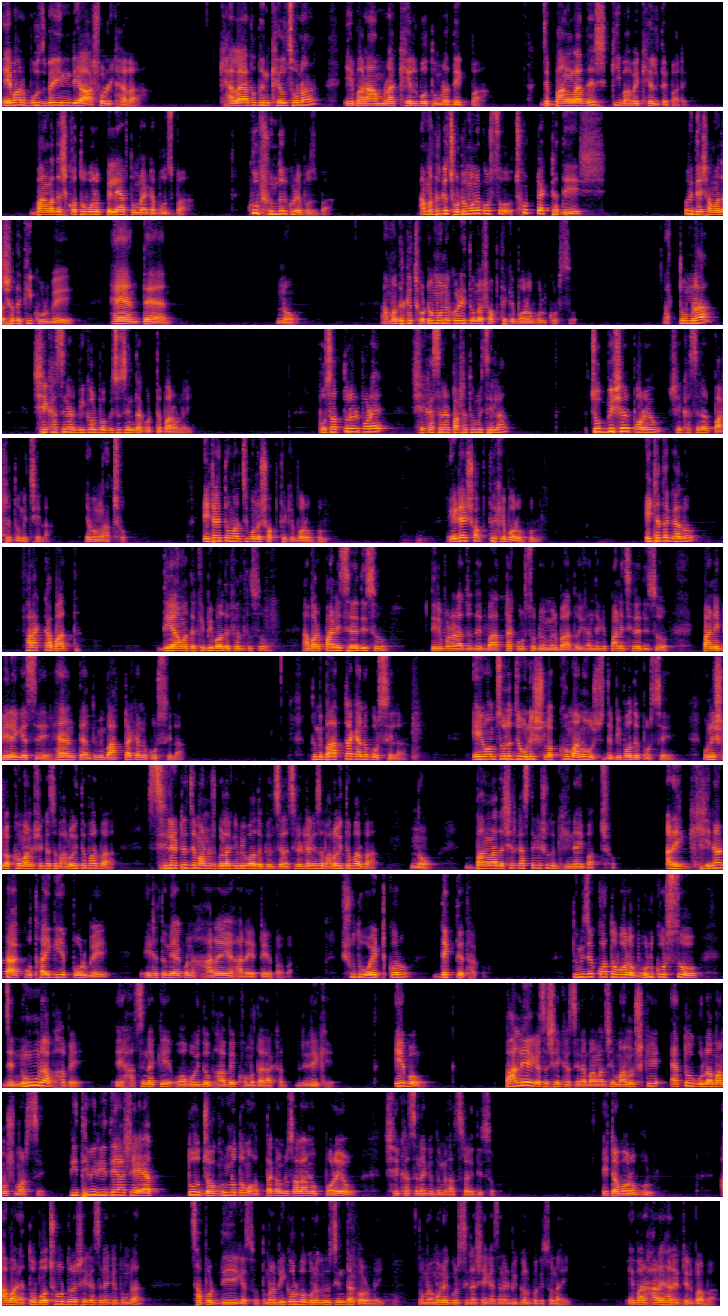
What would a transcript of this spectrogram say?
এবার বুঝবে ইন্ডিয়া আসল ঠেলা। খেলা এতদিন খেলছো না, এবার আমরা খেলব, তোমরা দেখবা যে বাংলাদেশ কীভাবে খেলতে পারে। বাংলাদেশ কত বড় প্লেয়ার তোমরা এটা বুঝবা। খুব সুন্দর করে বুঝবা। আমাদেরকে ছোট মনে করছ? ছোট্ট একটা দেশ। ওই দেশ আমাদের সাথে কি করবে? হ্যান ত্যান। নো আমাদেরকে ছোট মনে করেই তোমরা সব থেকে বড় ভুল করছ। আর তোমরা শেখ হাসিনার বিকল্প কিছু চিন্তা করতে পারো নাই। পঁচাত্তরের পরে শেখ হাসিনার পাশে তুমি ছিলা, চব্বিশের পরেও শেখ হাসিনার পাশে তুমি ছিলা এবং আছো। এটাই তোমার জীবনের সব থেকে বড় ভুল। এটাই সব থেকে বড় ভুল। এটাতে গেল ফারাক্কাবাদ, দিয়ে আমাদেরকে বিপদে ফেলতেছো, আবার পানি ছেড়ে দিছো, ত্রিপুরা রাজ্যদের যে বাঁধটা করছ, ডোমের বাঁধ ওইখান থেকে পানি ছেড়ে দিছো পানি বেড়ে গেছে, হ্যান ত্যান, তুমি বাঁধটা কেন করছিলা? তুমি বাঁধটা কেন করছিলা? এই অঞ্চলের যে উনিশ লক্ষ মানুষ যে বিপদে পড়ছে, উনিশ লক্ষ মানুষের কাছে ভালো হইতে পারবা? সিলেটের যে মানুষগুলাকে বিপদে ফেলছিলা, সিলেটের কাছে ভালো হইতে পারবা? নো বাংলাদেশের কাছ থেকে শুধু ঘৃণাই পাচ্ছ। আর এই ঘৃণাটা কোথায় গিয়ে পড়বে, এটা তুমি এখন হারে হারে টের পাবা। শুধু ওয়েট করো, দেখতে থাকো। তুমি যে কত বড় ভুল করছ যে নোংরাভাবে এই হাসিনাকে অবৈধভাবে ক্ষমতায় রাখা, রেখে। এবং পালিয়ে গেছে শেখ হাসিনা, বাংলাদেশের মানুষকে এতগুলা মানুষ মারছে। পৃথিবীর ইতিহাসে এত জঘন্যতম হত্যাকাণ্ড চালানোর পরেও শেখ হাসিনাকে তুমি আশ্রয় দিছো। এটা বড় ভুল। আবার এত বছর ধরে শেখ হাসিনাকে তোমরা সাপোর্ট দিয়েই গেছো। তোমরা বিকল্প কোনো কিছু চিন্তা করো নাই। তোমরা মনে করছিলা শেখ হাসিনার বিকল্প কিছু নাই। এবার হারে হারে টের পাবা।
